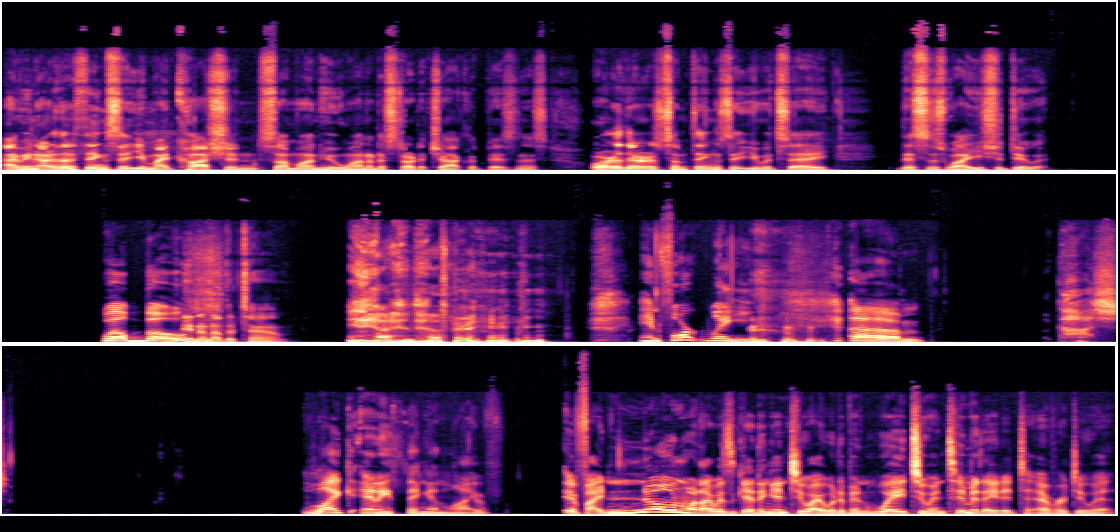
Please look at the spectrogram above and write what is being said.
I mean, are there things that you might caution someone who wanted to start a chocolate business, or are there some things that you would say, this is why you should do it Well, both. in another town? Yeah, another in Fort Wayne. um, gosh, like anything in life, if I'd known what I was getting into, I would have been way too intimidated to ever do it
